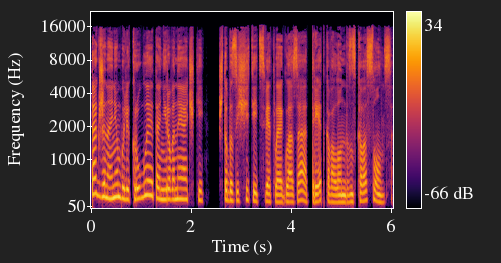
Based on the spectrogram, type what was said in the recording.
Также на нем были круглые тонированные очки, чтобы защитить светлые глаза от редкого лондонского солнца.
